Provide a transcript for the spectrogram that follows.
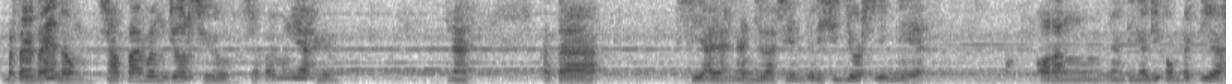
bertanya-tanya dong siapa emang George gitu siapa emang ya gitu nah kata si ayahnya jelasin jadi si George ini orang yang tinggal di komplek dia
